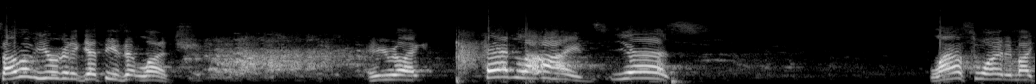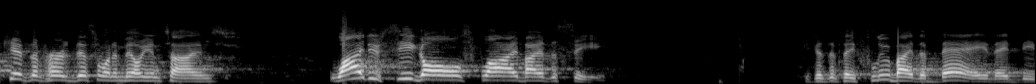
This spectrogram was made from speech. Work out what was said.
Some of you are going to get these at lunch. And you're like, headlines, yes. Last one, and my kids have heard this one a million times. Why do seagulls fly by the sea? Because if they flew by the bay, they'd be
